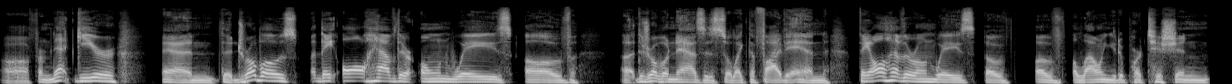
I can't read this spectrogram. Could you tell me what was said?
uh, from Netgear and the Drobos, they all have their own ways of uh, the Drobo NASes, so like the 5N, they all have their own ways of of allowing you to partition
